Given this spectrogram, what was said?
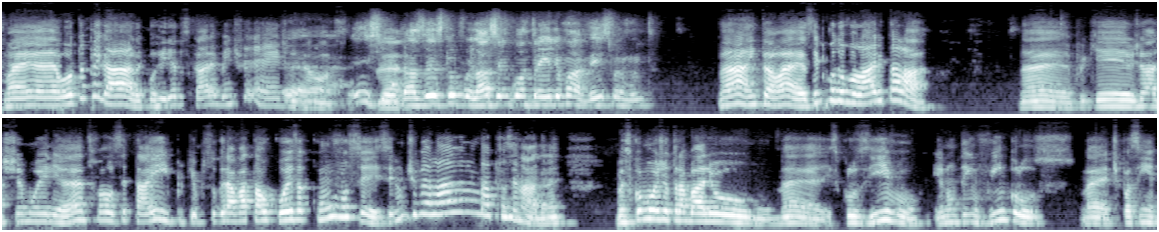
Mas é outra pegada. A correria dos caras é bem diferente. É, então. Ixi, É. às vezes que eu fui lá, se eu encontrei ele uma vez, foi muito. Ah, então, é. eu Sempre quando eu vou lá, ele tá lá. Né? Porque eu já chamo ele antes, falo, você tá aí? Porque eu preciso gravar tal coisa com você. Se ele não tiver lá, não dá pra fazer nada, né? Mas como hoje eu trabalho, né, exclusivo, eu não tenho vínculos, né? Tipo assim,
